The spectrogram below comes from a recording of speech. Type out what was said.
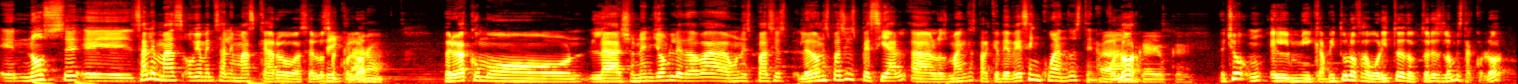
Eh, no sé, eh, sale más, obviamente sale más caro hacerlos Sí, a color. claro. Pero era como la Shonen Jump le daba un espacio, le da un espacio especial a los mangas para que de vez en cuando estén a Ah, color. De hecho, un- el- mi capítulo favorito de Doctor Slump está a color.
